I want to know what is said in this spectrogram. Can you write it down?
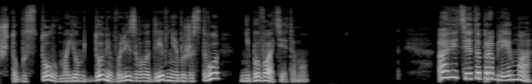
Чтобы стол в моем доме вылизывало древнее божество, не бывать этому. А ведь это проблема,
